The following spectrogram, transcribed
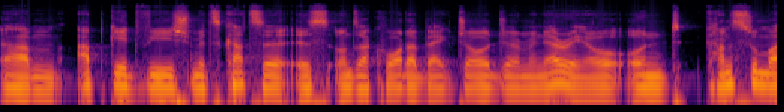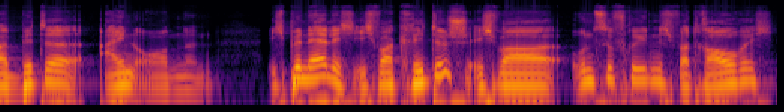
ähm, abgeht wie Schmitz Katze, ist unser Quarterback Joe Germinario. Und kannst du mal bitte einordnen? Ich bin ehrlich, ich war kritisch, ich war unzufrieden, ich war traurig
